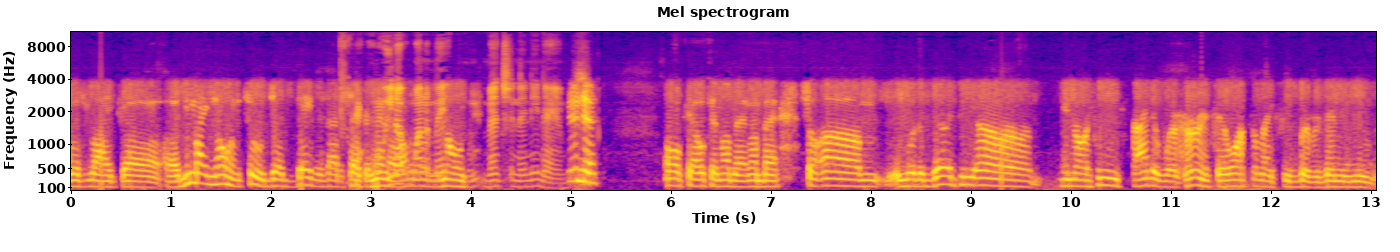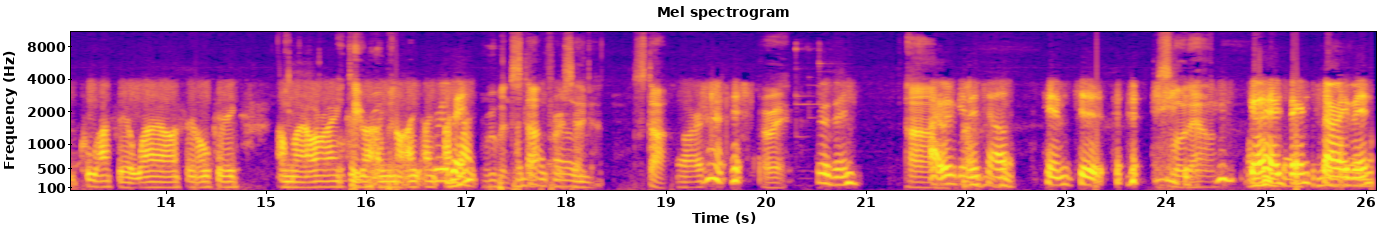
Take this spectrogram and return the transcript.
was like, uh, uh, you might know him too, Judge Davis out of Sacramento. we I don't want to if you know him. mention any names. No, no. Okay, okay, my bad, my bad. So, um, with the judge, he, uh, you know, he sided with her and said, "Oh, I feel like she's representing you." Cool. I said, "Wow." I said, "Okay." I'm like, "All right," Okay, I, you know, I, I, I Ruben. got. Ruben, I stop got, for a um, second. Stop. All right. All right. Ruben, Um, I was going to tell him to slow down. Go ahead, Ben. Sorry, Ben.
